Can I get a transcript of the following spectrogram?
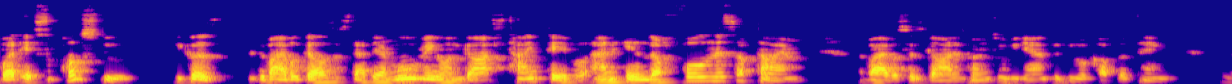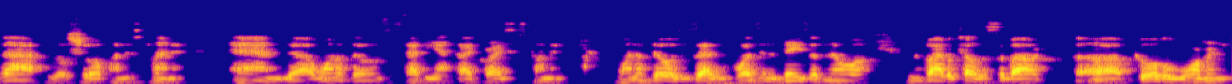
But it's supposed to, because the Bible tells us that they're moving on God's timetable, and in the fullness of time, the Bible says God is going to begin to do a couple of things that will show up on this planet. And uh, one of those is that the Antichrist is coming. One of those is as it was in the days of Noah. The Bible tells us about uh, global warming.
